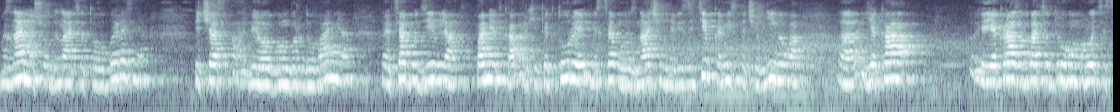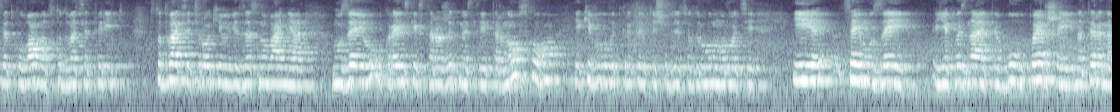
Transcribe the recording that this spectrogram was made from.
Ми знаємо, що 11 березня під час авіабомбардування е, ця будівля, пам'ятка архітектури місцевого значення, візитівка міста Чернігова, яка якраз у 22-му році святкувала в 120 років від заснування музею українських старожитностей Терновського, який був відкритий в 1902 році. І цей музей, як ви знаєте, був перший на теренах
